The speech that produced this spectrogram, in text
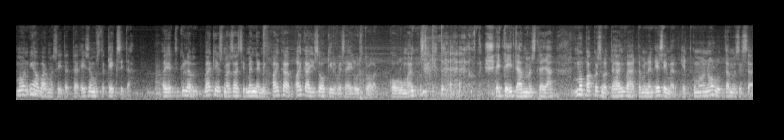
Mä oon ihan varma siitä, että ei semmoista keksitä. Että kyllä mäkin, jos mä saisin mennä, niin aika, aika iso kirves heiluisi tuolla koulumaailmassa ei tämmöistä. Ja mä oon pakko sanoa tähän hyvä tämmöinen esimerkki, että kun mä oon ollut tämmöisessä,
